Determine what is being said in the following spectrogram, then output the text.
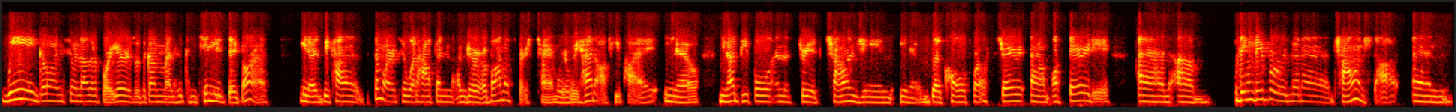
we go into another four years with a government who continues to ignore us, you know, it'd be kind of similar to what happened under Obama's first term, where we had Occupy. You know, you had people in the streets challenging, you know, the call for um, austerity, and um, I think people are going to challenge that, and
